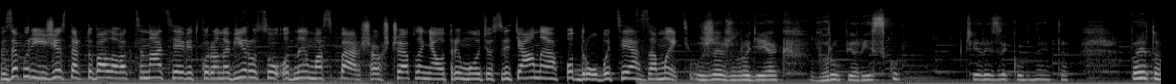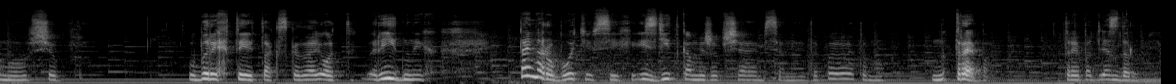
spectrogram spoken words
В Запоріжжі стартувала вакцинація від коронавірусу. Одним із перших щеплення отримують освітяни. Подробиці за мить. Уже ж вроді як в групі риску чи ризику не. Поэтому, щоб уберегти, так сказати, от рідних, та й на роботі всіх, і з дітками ж общаємося. Ну, треба. Треба для здоров'я.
